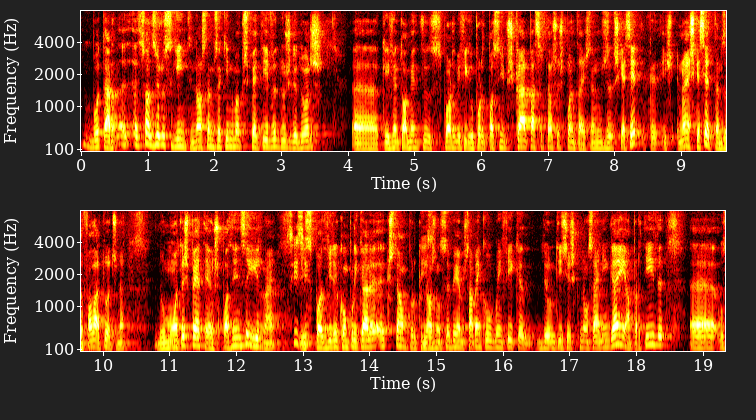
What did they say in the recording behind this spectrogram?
Boa tarde. É só dizer o seguinte: nós estamos aqui numa perspectiva dos jogadores uh, que eventualmente o Sport Benfica e o Porto possam ir buscar para acertar os seus plantéis. Estamos a esquecer, não é esquecer, estamos a falar todos, não é? Num outro aspecto, é os que podem sair, não é? Sim, sim. Isso pode vir a complicar a questão, porque Isso. nós não sabemos. Está bem que o Benfica deu notícias que não sai ninguém à partida, uh,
